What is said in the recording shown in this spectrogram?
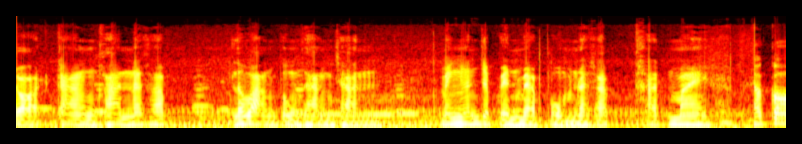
จอดกลางคันนะครับ ระหว่างตรงทางชัน ไม่งั้นจะเป็นแบบผมนะครับ คัดไม่ครับ แล้วก็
